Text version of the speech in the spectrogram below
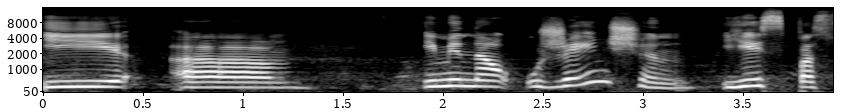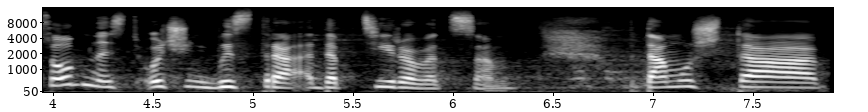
И э, именно у женщин есть способность очень быстро адаптироваться, потому что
